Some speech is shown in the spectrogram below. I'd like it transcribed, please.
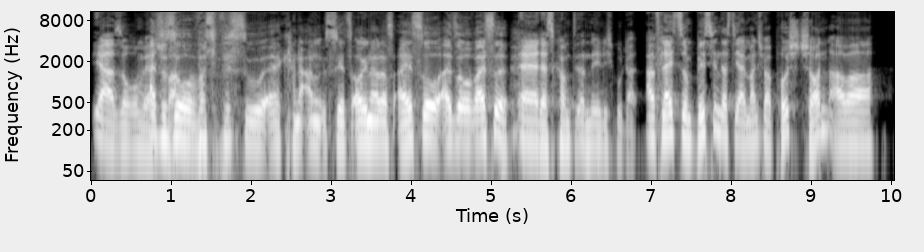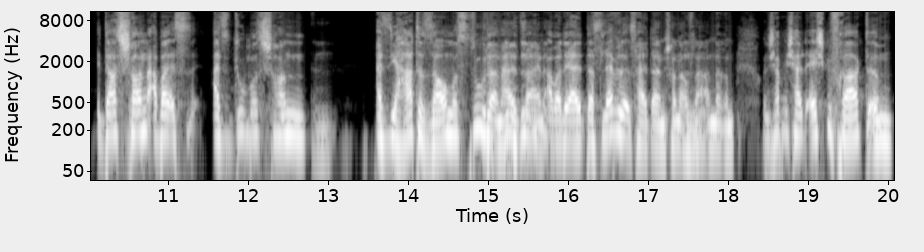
Ja, so rum wäre Also so, was bist du, äh, keine Ahnung, ist jetzt original das Eis so? Also, weißt du, Äh, das kommt dann eh nicht gut an. Aber vielleicht so ein bisschen, dass die einen manchmal pusht schon, aber das schon, aber es, also du musst schon, also die harte Sau musst du dann halt sein, aber der, das Level ist halt dann schon auf einer anderen. Und ich habe mich halt echt gefragt, ähm,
